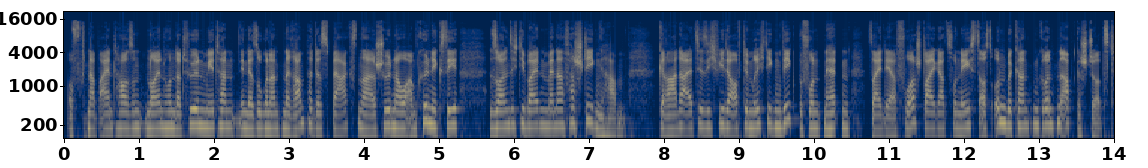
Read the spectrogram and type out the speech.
Auf knapp 1900 Höhenmetern in der sogenannten Rampe des Bergs nahe Schönau am Königssee sollen sich die beiden Männer verstiegen haben. Gerade als sie sich wieder auf dem richtigen Weg befunden hätten, sei der Vorsteiger zunächst aus unbekannten Gründen abgestürzt.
